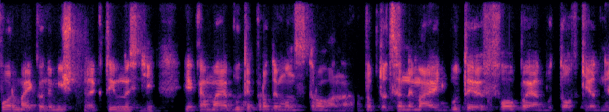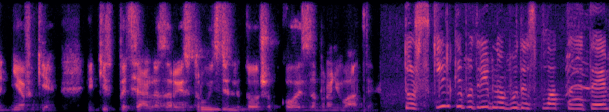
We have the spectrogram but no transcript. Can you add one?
форма економічної активності, яка має бути продемонстрована. Тобто, це не мають бути ФОПи або товки однодневки, які спеціально зареєструються для того, щоб когось забронювати. Тож скільки потрібно буде сплатити?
